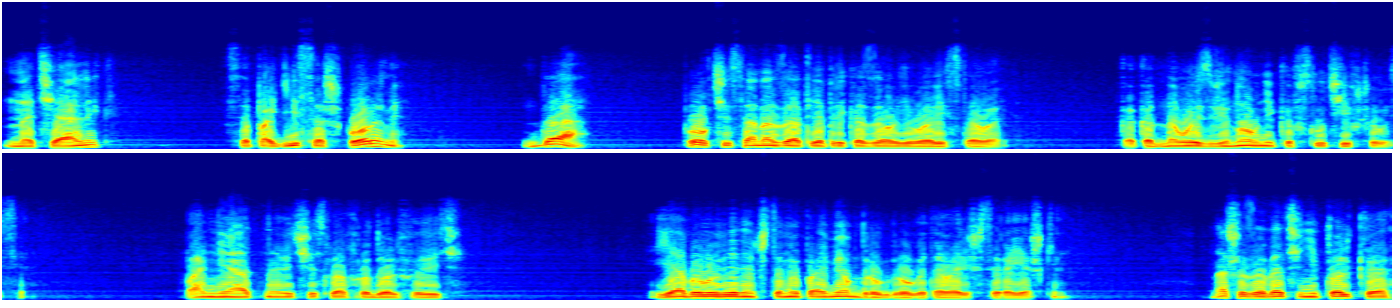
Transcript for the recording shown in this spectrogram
Начальник? Сапоги со шпорами? Да. Полчаса назад я приказал его арестовать, как одного из виновников случившегося. Понятно, Вячеслав Рудольфович. Я был уверен, что мы поймем друг друга, товарищ Сыроежкин. Наша задача не только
